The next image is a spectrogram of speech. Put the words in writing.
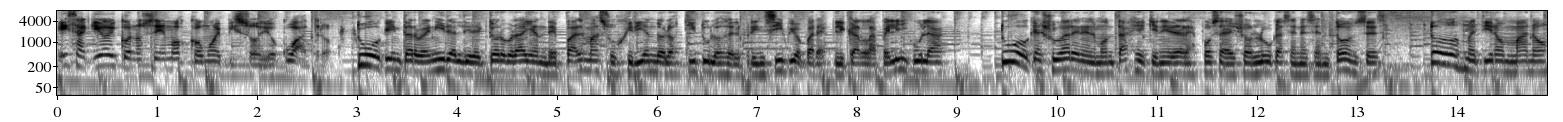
esa que hoy conocemos como episodio 4. Tuvo que intervenir el director Brian De Palma sugiriendo los títulos del principio para explicar la película, tuvo que ayudar en el montaje quien era la esposa de George Lucas en ese entonces, todos metieron mano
